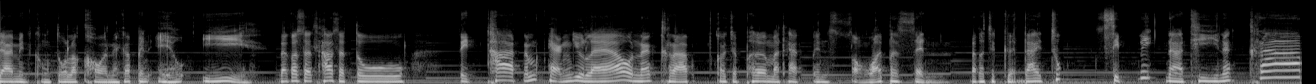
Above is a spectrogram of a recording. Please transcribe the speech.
damage ของตัวละครนะครับ เป็น AoE แล้วก็ถ้าศัตรูติดธาตุน้ำแข็งอยู่แล้วนะครับ ก็จะเพิ่ม attack เป็น 200%แล้วก็จะเกิดได้ทุก 10 วินาทีนะครับ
